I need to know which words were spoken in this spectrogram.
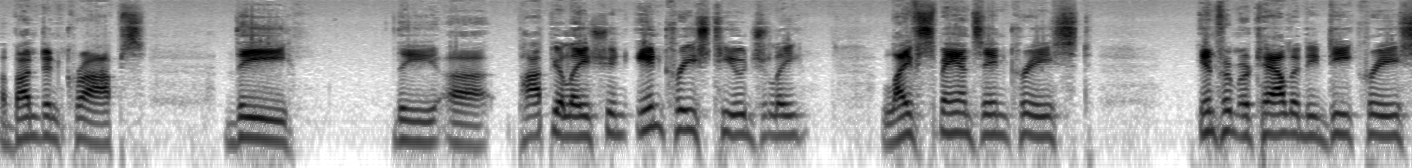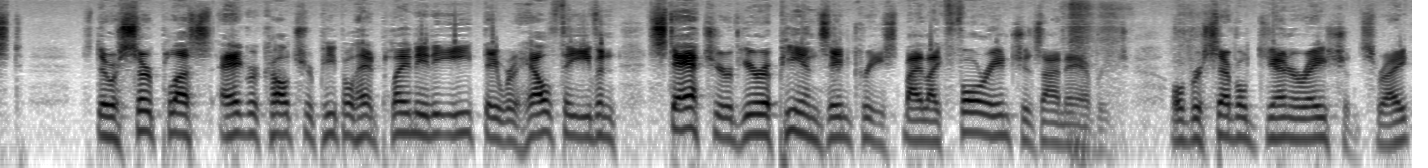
abundant crops. The, the uh, population increased hugely, lifespans increased, infant mortality decreased, there was surplus agriculture. People had plenty to eat. They were healthy. Even stature of Europeans increased by like four inches on average over several generations, right?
